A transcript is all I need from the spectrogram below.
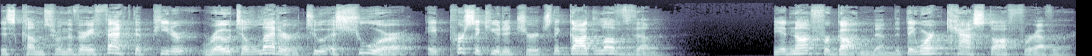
This comes from the very fact that Peter wrote a letter to assure a persecuted church that God loved them. He had not forgotten them, that they weren't cast off forever.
